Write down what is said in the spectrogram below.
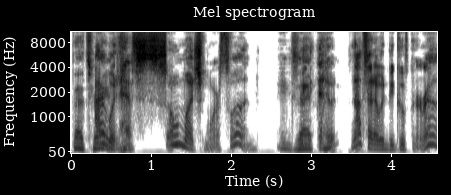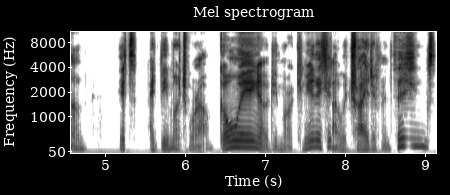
That's right. I would have so much more fun. Exactly. Not that I would be goofing around. It's I'd be much more outgoing. I would be more communicative. I would try different things.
